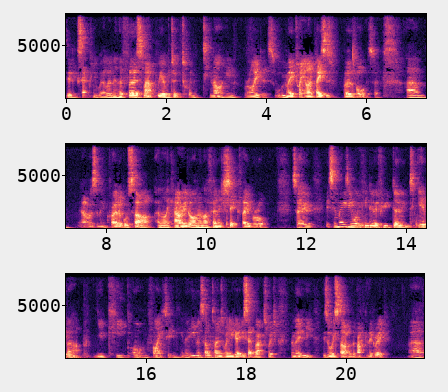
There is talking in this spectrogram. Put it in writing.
did exceptionally well, and in the first lap we overtook 29 riders. Well, we made 29 places further forward, so um, that was an incredible start. And I carried on, and I finished sixth overall. So it's amazing what you can do if you don't give up. You keep on fighting. You know, even sometimes when you get your setbacks, which for me is always start at the back of the grid. Um,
